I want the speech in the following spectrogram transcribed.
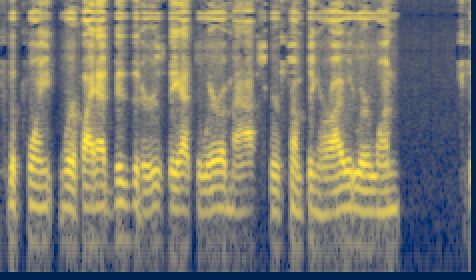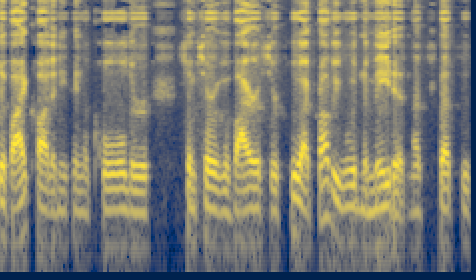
to the point where if I had visitors, they had to wear a mask or something, or I would wear one. If I caught anything, a cold or some sort of a virus or flu, I probably wouldn't have made it. And that's that's a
